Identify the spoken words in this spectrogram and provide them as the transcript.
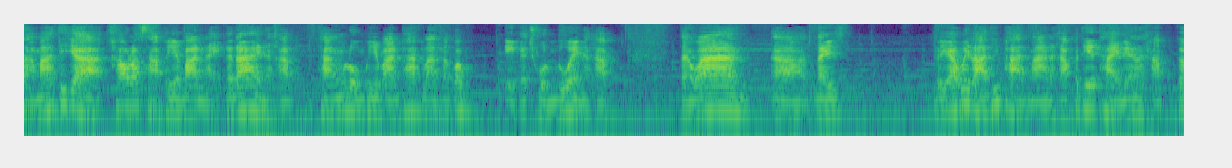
สามารถที่จะเข้ารักษาพยาบาลไหนก็ได้นะครับ ทั้งโรงพยาบาลภาครัฐแล้วก็เอกชนด้วยนะครับ แต่ว่าในระยะเวลาที่ผ่านมานะครับประเทศไทยเนี่ยนะครับก็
